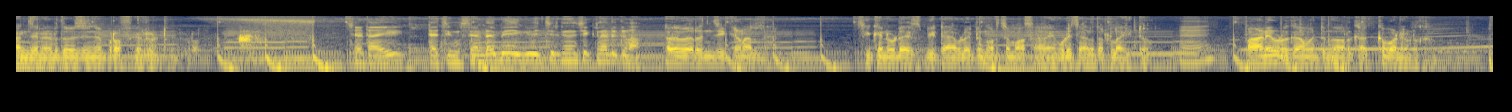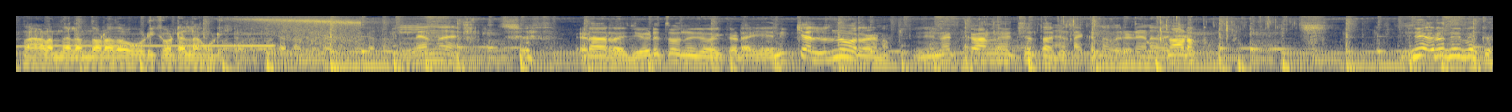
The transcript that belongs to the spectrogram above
അഞ്ചിനടുത്ത് വെച്ച് കഴിഞ്ഞാൽ പ്രൊഫൈൽ കിട്ടും ചേട്ടാ ഈ ടച്ചിങ് സ്റ്റേന്റെ ബേഗി വെച്ചിരിക്കുന്ന ചിക്കൻ എടുക്കണം? അത് വെറും ചിക്കനല്ല ചിക്കനോട് എസ് ബി ടാബ്ലറ്റും കുറച്ച് മസാലയും കൂടി ചേർത്തിട്ടുള്ള ഐറ്റം പണി കൊടുക്കാൻ പറ്റുന്നവർക്ക് ഒക്കെ പണി കൊടുക്കാം. നാളെ നിലം തൊടാതെ ഓടിക്കോട്ടെ എല്ലാം കൂടി. എടാ റജി എടുത്തൊന്ന് ചോദിക്കടാ. എനിക്കല്ലെന്ന് പറയണം. നിനക്കാണെന്ന് നടക്കുന്ന നടക്കും. നീ നീ വെക്ക്.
